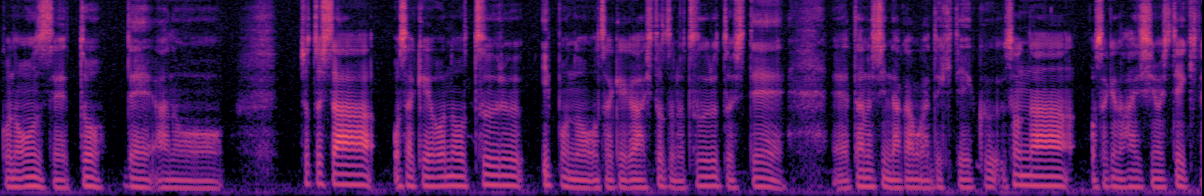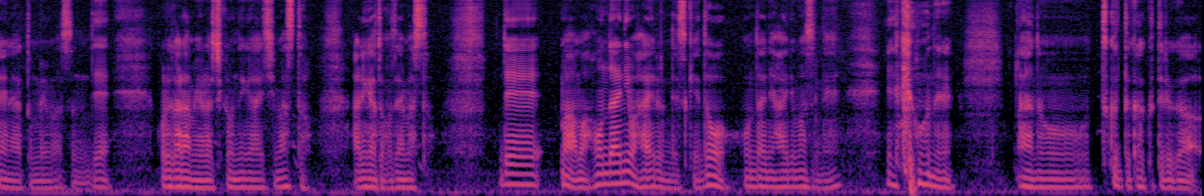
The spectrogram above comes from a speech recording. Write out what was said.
この音声とであのちょっとしたお酒のツール一本のお酒が一つのツールとして、えー、楽しい仲間ができていくそんなお酒の配信をしていきたいなと思いますんでこれからもよろしくお願いしますとありがとうございますとでまあまあ本題には入るんですけど本題に入りますね。え今日ねあのー、作ったカクテルが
